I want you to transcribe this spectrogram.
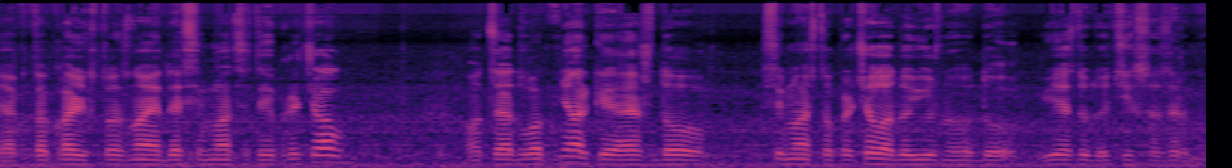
як то кажуть, хто знає, де 17-й причал, оце два пнярки аж до 17-го причала до Южного, до в'їзду до Тіса зерно.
